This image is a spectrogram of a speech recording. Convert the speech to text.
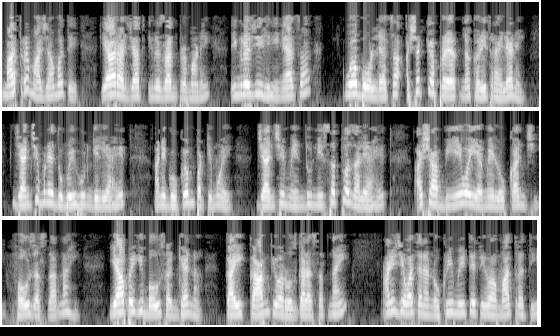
मात्र माझ्या मते या राज्यात इंग्रजांप्रमाणे इंग्रजी लिहिण्याचा व बोलण्याचा अशक्य प्रयत्न करीत राहिल्याने ज्यांची मने दुबळी होऊन गेली आहेत आणि घोकमपट्टीमुळे ज्यांचे मेंदू निसत्व झाले आहेत अशा बीए व एमए लोकांची फौज असणार नाही. यापैकी बहुसंख्यांना काही काम किंवा रोजगार असत नाही आणि जेव्हा त्यांना नोकरी मिळते तेव्हा मात्र ती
